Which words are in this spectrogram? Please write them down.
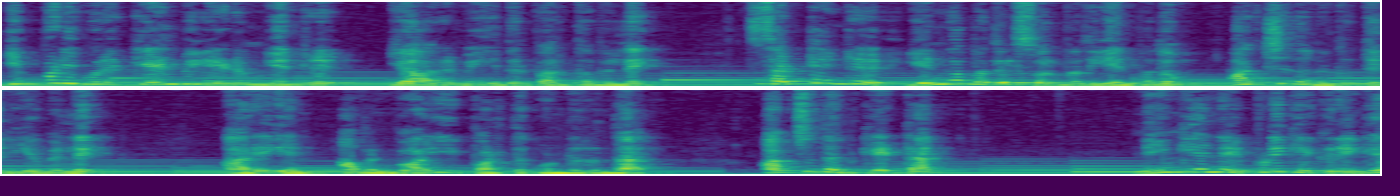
இப்படி ஒரு கேள்வி எழும் என்று யாருமே எதிர்பார்க்கவில்லை. சட்டென்று என்ன பதில் சொல்வது என்பதும் அச்சுதனுக்கு தெரியவில்லை. அரியன் அவன் வாயை பார்த்து கொண்டிருந்தார் அச்சுதன் கேட்டான் நீங்க என்ன இப்படி கேக்குறீங்க?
